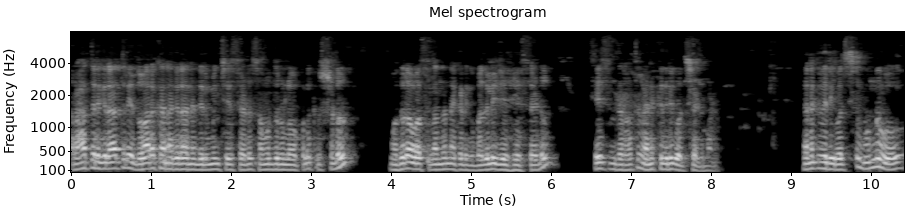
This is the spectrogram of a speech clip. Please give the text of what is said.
రాత్రికి రాత్రి ద్వారకా నగరాన్ని నిర్మించేశాడు. సముద్రం లోపల కృష్ణుడు మధుర వసలందరినీ అక్కడికి బదిలీ చేసేసాడు. చేసిన తర్వాత వెనక్కి తిరిగి వచ్చాడు మనం వెనక్కి తిరిగి వచ్చి ముందు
